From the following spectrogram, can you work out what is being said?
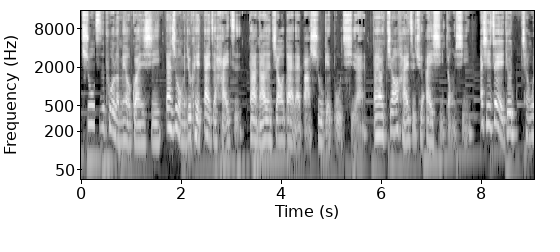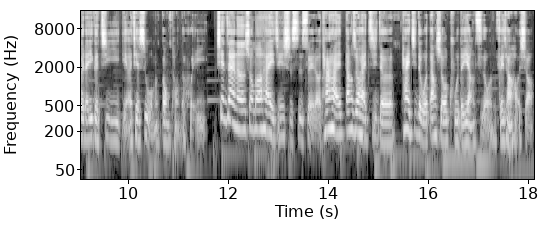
书撕破了没有关系，但是我们就可以带着孩子，那拿着胶带来把书给补起来。那要教孩子去爱惜东西，那其实这也就成为了一个记忆点，而且是我们共同的回忆。现在呢，双胞胎已经十四岁了，他还当时还记得，他还记得我当时候哭的样子哦，非常好笑。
